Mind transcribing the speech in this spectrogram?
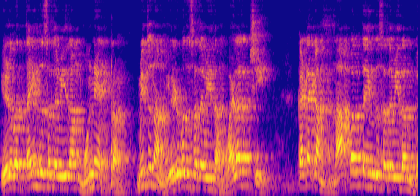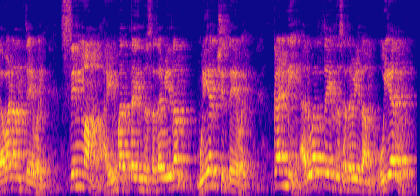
எழுபத்தைந்து சதவீதம் முன்னேற்றம். மிதுனம் எழுபது சதவீதம் வளர்ச்சி. கடகம் நாற்பத்தைந்து சதவீதம் கவனம் தேவை. சிம்மம் ஐம்பத்தைந்து சதவீதம் முயற்சி தேவை. கன்னி அறுபத்தைந்து சதவீதம் உயர்வு.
